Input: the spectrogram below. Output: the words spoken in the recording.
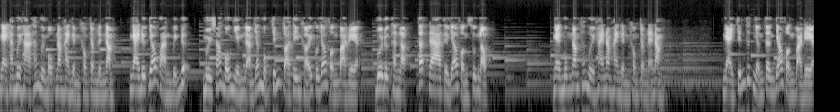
Ngày 22 tháng 11 năm 2005, ngài được giáo hoàng Biển Đức 16 bổ nhiệm làm giám mục chính tòa tiên khởi của giáo phận Bà Rịa, vừa được thành lập, tách ra từ giáo phận Xuân Lộc. Ngày 5 tháng 12 năm 2005, Ngài chính thức nhận tên giáo phận Bà Rịa,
